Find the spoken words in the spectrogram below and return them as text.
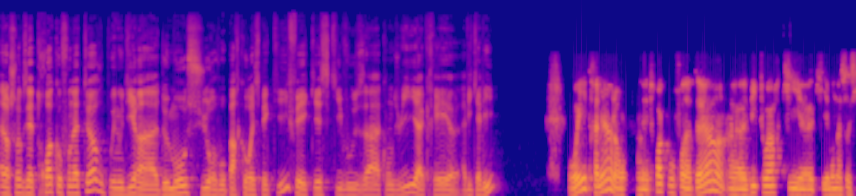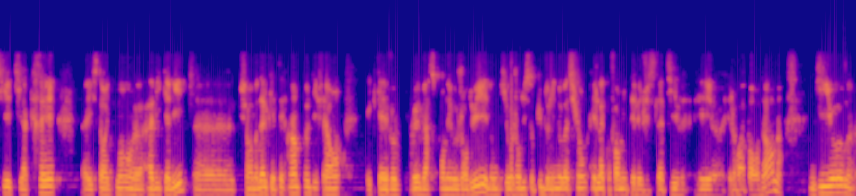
Alors, je crois que vous êtes trois cofondateurs. Vous pouvez nous dire un, deux mots sur vos parcours respectifs et qu'est-ce qui vous a conduit à créer euh, Avicali? Oui, très bien. Alors, on est trois cofondateurs. Euh, Victoire, qui, euh, qui est mon associé, qui a créé euh, historiquement Avicali sur un modèle qui était un peu différent et qui a évolué vers ce qu'on est aujourd'hui, et donc qui aujourd'hui s'occupe de l'innovation et de la conformité législative et, le rapport aux normes. Guillaume,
